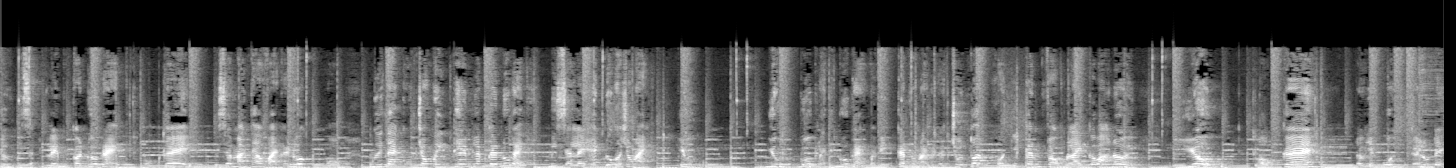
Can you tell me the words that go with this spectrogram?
từ mình sẽ lấy một con nước này. Ok mình sẽ mang theo vài cái nước. Ồ người ta cũng cho mình thêm năm cái nước này mình sẽ lấy hết nước ở trong này. Yêu dùng nước này thì nước này bởi vì căn phòng này mình đã trốn thoát khỏi cái căn phòng này các bạn ơi. Yo ok đâu nhỉ ui cái nút đây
